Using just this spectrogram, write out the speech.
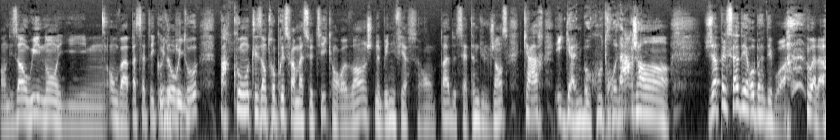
en disant oui, non, il- on va pas s'attaquer aux Oui, non, oui. hôpitaux. Par contre, les entreprises pharmaceutiques, en revanche, ne bénéficieront pas de cette indulgence, car ils gagnent beaucoup trop d'argent. J'appelle ça des Robins des Bois. voilà.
